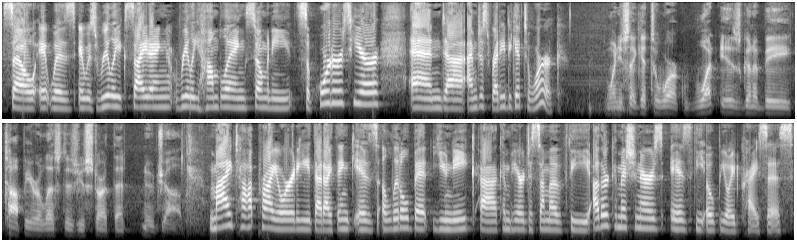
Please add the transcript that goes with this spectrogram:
So it was it was really exciting, really humbling. So many supporters here, and uh, I'm just ready to get to work. When you say get to work, what is going to be top of your list as you start that new job? My top priority that I think is a little bit unique uh, compared to some of the other commissioners is the opioid crisis.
